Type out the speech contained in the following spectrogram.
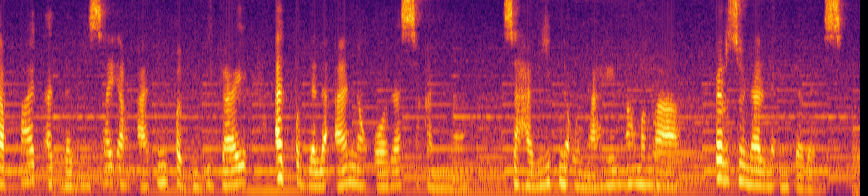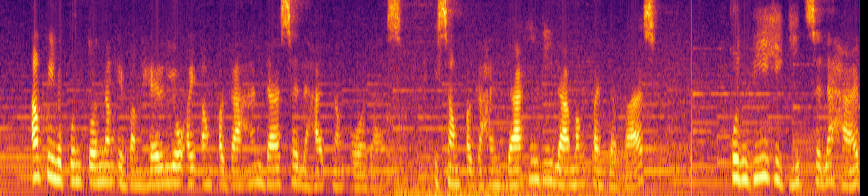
tapat at dalisay ang ating pagbibigay at paglalaan ng oras sa Kanya, sa halip na unahin ang mga personal na interes. Ang pinupunto ng Ebanghelyo ay ang paghahanda sa lahat ng oras. Isang paghahanda hindi lamang pandabas, kundi higit sa lahat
